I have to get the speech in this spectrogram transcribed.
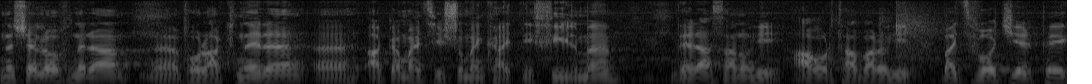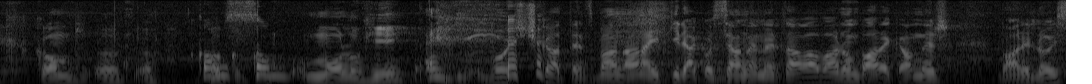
նշելով նրա որակները, ակամայից հիշում ենք հայտնի ֆիլմը, դերասանուհի, հաղորդավարուհի, բայց ոչ երբեք կոմ մոլուհի, ոչ չկա տենց բան, Անահիտ Կիրակոսյանն է մեր տաղավարում, բարեկամներ, Բարի լույս։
